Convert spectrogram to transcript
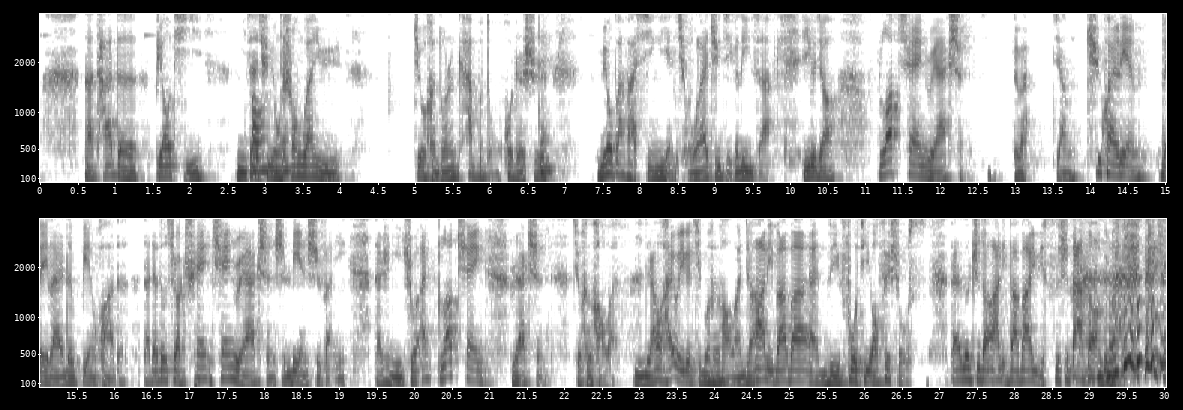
那它的标题你再去用双关语，就很多人看不懂，或者是没有办法吸引眼球。我来举几个例子啊，一个叫 blockchain reaction，对吧？讲区块链未来的变化的。大家都知道，chain chain reaction 是链式反应，但是你说哎，blockchain reaction 就很好玩。然后还有一个题目很好玩，叫阿里巴巴 and the forty officials。大家都知道阿里巴巴与四十大盗，对吧？但是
